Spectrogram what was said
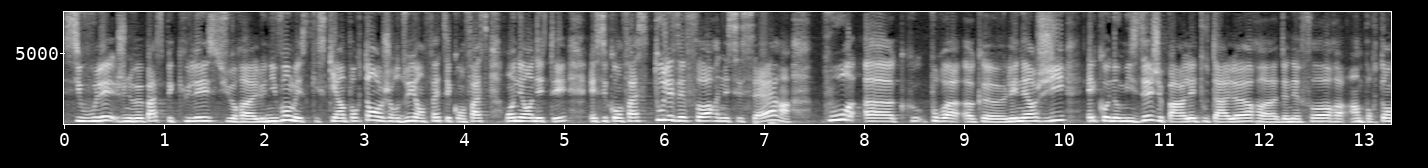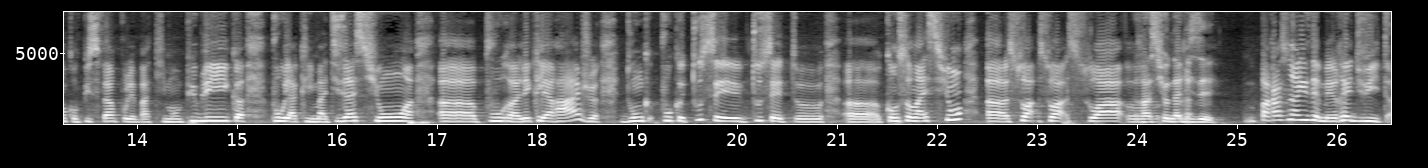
si vous voulez, je ne veux pas spéculer sur le niveau, mais ce qui est important aujourd'hui, en fait, c'est qu'on fasse, on est en été, et c'est qu'on fasse tous les efforts nécessaires pour, euh, euh, que l'énergie économisée, j'ai parlé tout à l'heure euh, d'un effort important qu'on puisse faire pour les bâtiments publics, pour la climatisation, pour l'éclairage, donc pour que toute cette consommation soit, soit rationalisée pas rationalisée, mais réduite.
